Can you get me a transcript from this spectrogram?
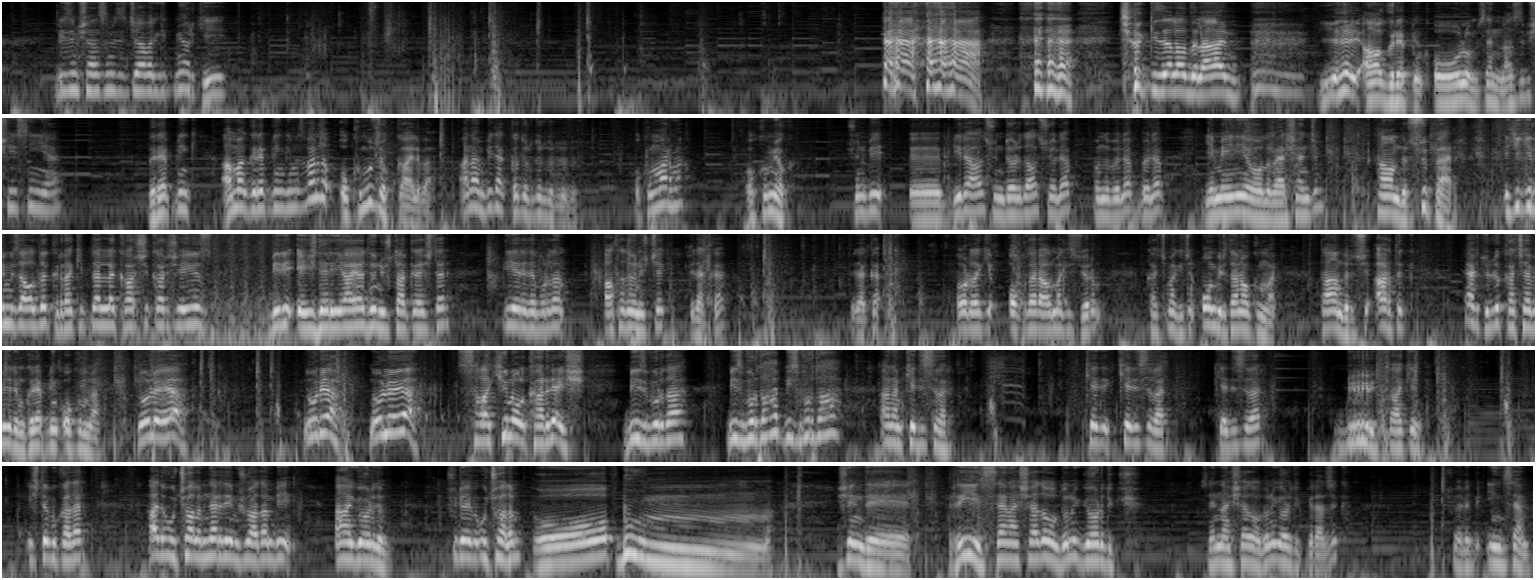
bizim şansımız hiç yaver gitmiyor ki. Çok güzel oldu lan. Yey. Aa grappling. Oğlum sen nasıl bir şeysin ya? Grappling. Ama grapplingimiz var da okumuz yok galiba. Anam bir dakika dur dur dur dur. Okum var mı? Okum yok. Şunu bir e, biri al, şunu dördü al, şöyle yap, bunu böyle yap, böyle yap. Yemeğini ye oğlum Erşen'cim. Tamamdır, süper. İki kilimizi aldık, rakiplerle karşı karşıyayız. Biri ejderhaya dönüştü arkadaşlar. Diğeri de buradan ata dönüşecek. Bir dakika. Bir dakika. Oradaki okları almak istiyorum. Kaçmak için 11 tane okum var. Tamamdır, şu artık her türlü kaçabilirim grappling okumla. Ne oluyor ya? Ne oluyor? Ne oluyor ya? Sakin ol kardeş. Biz burada. Biz burada. Biz burada. Anam kedisi var. Kedi, kedisi var. Kedisi var. Brr, sakin. İşte bu kadar. Hadi uçalım. Neredeymiş şu adam? Bir... Aa gördüm. Şuraya bir uçalım. Hop bum. Şimdi Reis sen aşağıda olduğunu gördük. Senin aşağıda olduğunu gördük birazcık. Şöyle bir insem.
